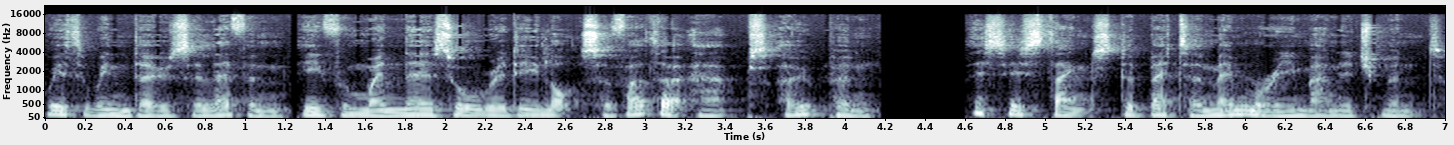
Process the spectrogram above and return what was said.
with Windows 11 even when there's already lots of other apps open. This is thanks to better memory management.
